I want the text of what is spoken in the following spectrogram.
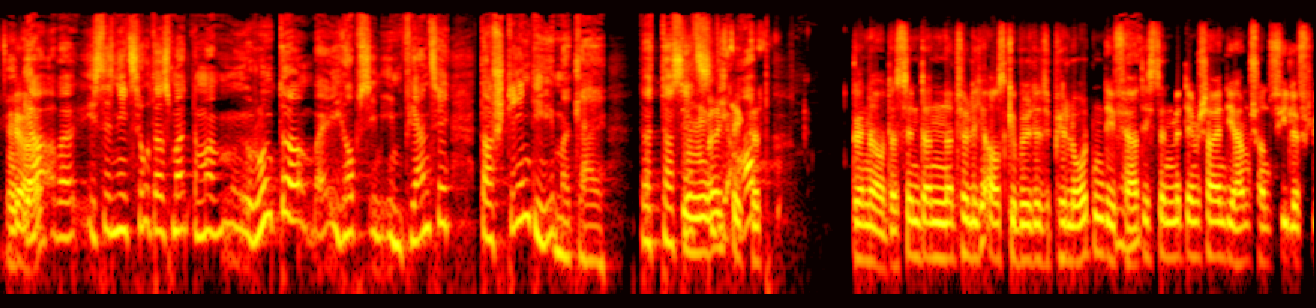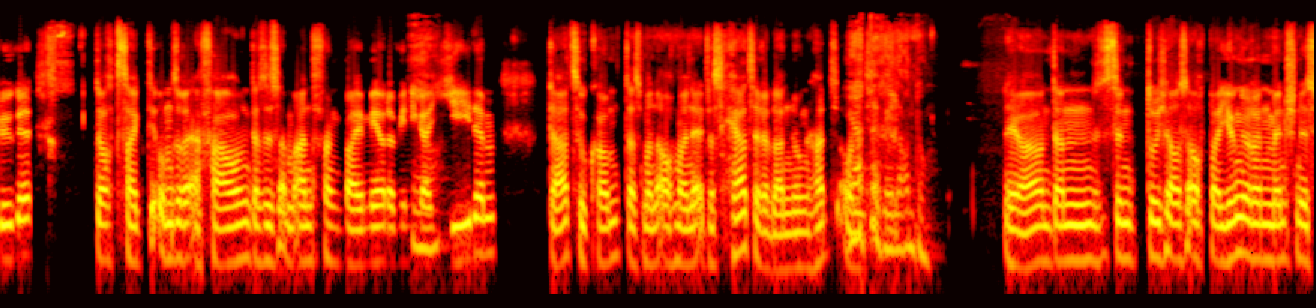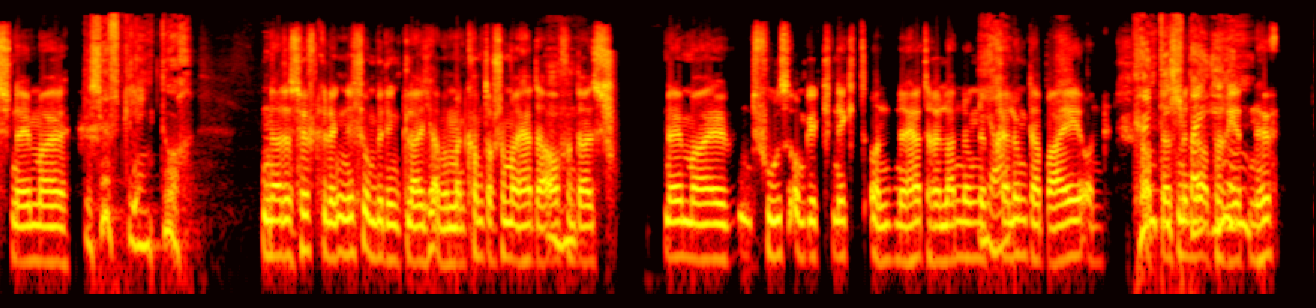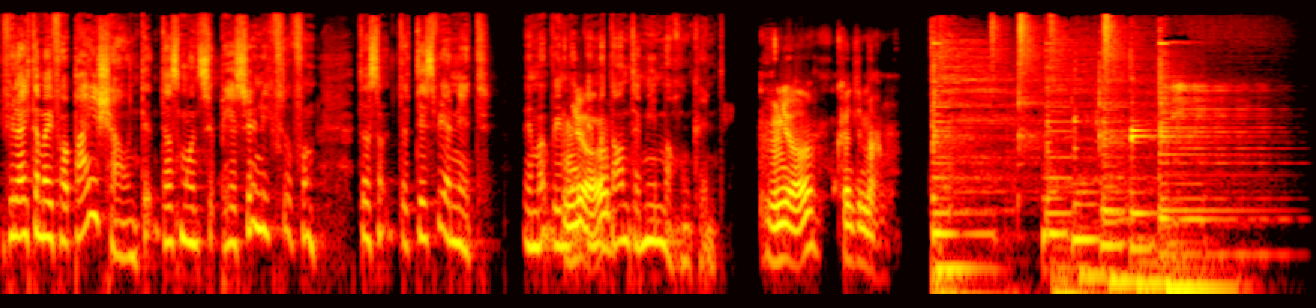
Ja. aber ist es nicht so, dass man, man runter, weil ich hab's im, im Fernsehen, da stehen die immer gleich. Da, da setzen richtig, die ab. Genau, das sind dann natürlich ausgebildete Piloten, die fertig sind mit dem Schein, die haben schon viele Flüge. Doch zeigt unsere Erfahrung, dass es am Anfang bei mehr oder weniger Ja. jedem dazu kommt, dass man auch mal eine etwas härtere Landung hat. Und Härtere Landung. ja, und dann sind durchaus auch bei jüngeren Menschen ist schnell mal Das Hüftgelenk durch. Na, das Hüftgelenk nicht unbedingt gleich, aber man kommt doch schon mal härter auf Mhm. und da ist schnell mal ein Fuß umgeknickt und eine härtere Landung, eine Ja. Prellung dabei und ob Könnte das ich mit einer bei operierten Ihnen Hüfte. vielleicht einmal vorbeischauen, dass wir uns persönlich so von, das, das wäre nett, wenn man, wenn, man, Ja. wenn man da einen Termin machen könnte. Ja, können Sie machen.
